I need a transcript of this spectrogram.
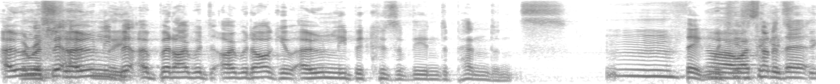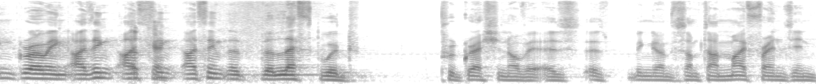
But only, but, only but, uh, but I would I would argue only because of the independence thing. which Mm, No, I is think kind it's their- been growing. I think I Okay. think I think that the leftward progression of it has, has been going for some time. My friends in,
